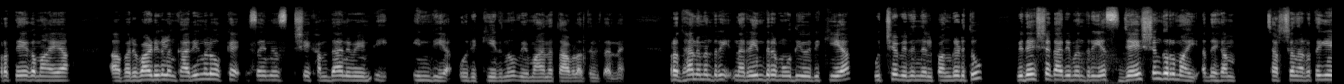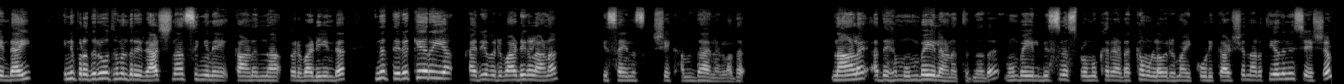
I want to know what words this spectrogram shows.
പ്രത്യേകമായ പരിപാടികളും കാര്യങ്ങളും ഒക്കെ ഹിസൈനസ് ഷെയ്ഖ് ഹംദാന് വേണ്ടി ഇന്ത്യ ഒരുക്കിയിരുന്നു വിമാനത്താവളത്തിൽ തന്നെ. പ്രധാനമന്ത്രി നരേന്ദ്രമോദി ഒരുക്കിയ ഉച്ചവിരുന്നിൽ പങ്കെടുത്തു. വിദേശകാര്യമന്ത്രി എസ് ജയശങ്കറുമായി അദ്ദേഹം ചർച്ച നടത്തുകയുണ്ടായി. ഇനി പ്രതിരോധ മന്ത്രി രാജ്നാഥ് സിംഗിനെ കാണുന്ന പരിപാടിയുണ്ട്. ഇന്ന് തിരക്കേറിയ കാര്യപരിപാടികളാണ് ഹിസൈനസ് ഷെയ്ഖ് ഹംദാൻ ഉള്ളത് നാളെ അദ്ദേഹം മുംബൈയിലാണ് എത്തുന്നത്. മുംബൈയിൽ ബിസിനസ് പ്രമുഖരടക്കമുള്ളവരുമായി കൂടിക്കാഴ്ച നടത്തിയതിനു ശേഷം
